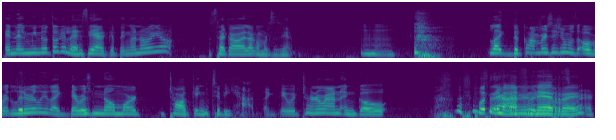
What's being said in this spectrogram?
en el minuto que le decía que tengo novio, se acaba la conversación. Like the conversation was over. Literally, like there was no more talking to be had. Like they would turn around and go put their van en R.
